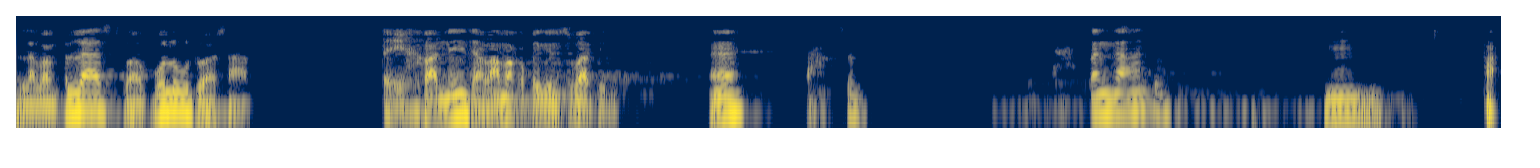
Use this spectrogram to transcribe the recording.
18, 20, 21. Ikhwan ini sudah lama kepingin sesuatu ini. Eh, langsung Tangga antum. Hmm. Pak,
